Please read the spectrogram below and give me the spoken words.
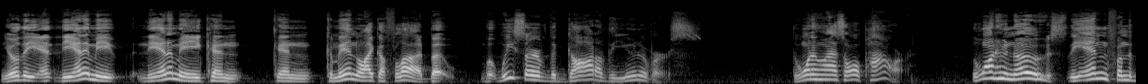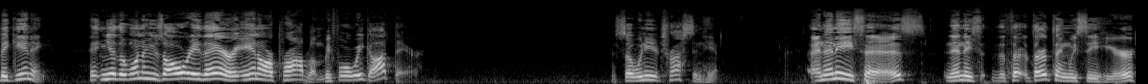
you know, the, the enemy, the enemy can, can come in like a flood, but, but we serve the God of the universe, the one who has all power, the one who knows the end from the beginning. And, you know, the one who's already there in our problem before we got there. And so we need to trust in him. And then he says, and then the th- third thing we see here,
